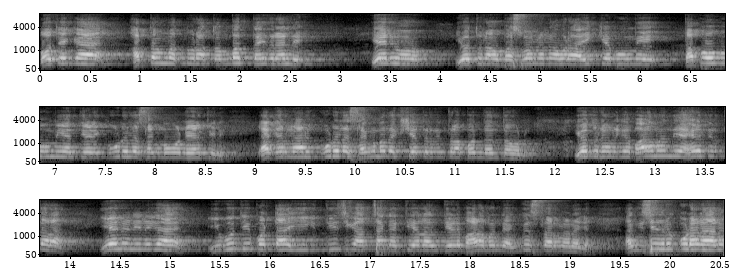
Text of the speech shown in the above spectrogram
ಬಹುತೇಕ ಹತ್ತೊಂಬತ್ತು ನೂರ ತೊಂಬತ್ತೈದರಲ್ಲಿ ಏನು ಇವತ್ತು ನಾವು ಬಸವಣ್ಣನವರ ಐಕ್ಯ ಭೂಮಿ ತಪೋಭೂಮಿ ಅಂತೇಳಿ ಕೂಡಲ ಸಂಗಮವನ್ನು ಹೇಳ್ತೀನಿ. ಯಾಕಂದ್ರೆ ನಾನು ಕೂಡಲ ಸಂಗಮದ ಕ್ಷೇತ್ರದಿಂದ ಬಂದಂಥವನು. ಇವತ್ತು ನನಗೆ ಭಾಳ ಮಂದಿ ಹೇಳ್ತಿರ್ತಾರ, ಏನು ನಿನಗೆ ವಿಭೂತಿ ಪಟ್ಟ ಈಗ ಇತ್ತೀಚೆಗೆ ಹಚ್ಚಾಕತ್ತೀಯಲ್ಲ ಅಂತೇಳಿ ಭಾಳ ಮಂದಿ ಅಂಗಿಸ್ತಾರೆ ನನಗೆ. ಅಂಗಿಸಿದ್ರು ಕೂಡ ನಾನು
